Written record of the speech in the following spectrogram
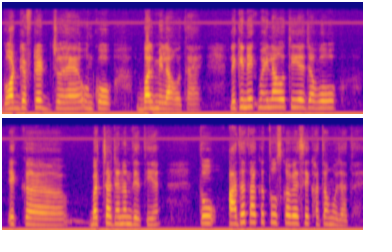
गॉड गिफ्टेड जो है उनको बल मिला होता है। लेकिन एक महिला होती है जब वो एक बच्चा जन्म देती है तो आधा ताकत तो उसका वैसे खत्म हो जाता है।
